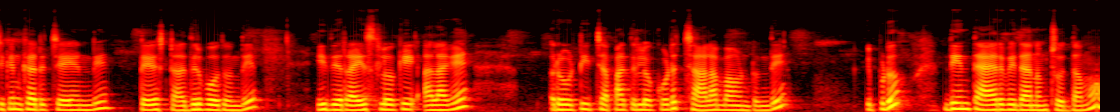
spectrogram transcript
చికెన్ కర్రీ చేయండి టేస్ట్ అదిరిపోతుంది. ఇది రైస్లోకి అలాగే రోటీ చపాతీలో కూడా చాలా బాగుంటుంది. ఇప్పుడు దీని తయారీ విధానం చూద్దాము.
